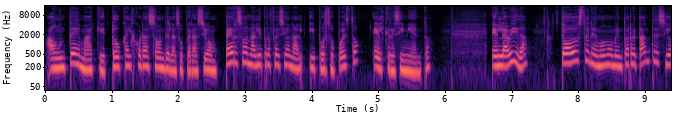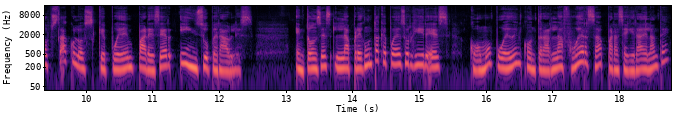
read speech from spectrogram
a un tema que toca el corazón de la superación personal y profesional y por supuesto el crecimiento. En la vida, todos tenemos momentos retantes y obstáculos que pueden parecer insuperables. Entonces, la pregunta que puede surgir es, ¿cómo puedo encontrar la fuerza para seguir adelante?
